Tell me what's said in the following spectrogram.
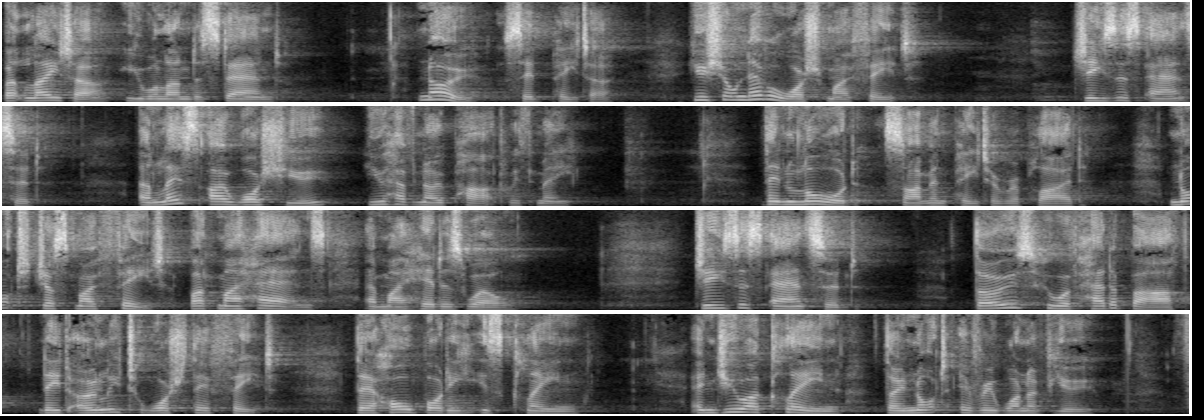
but later you will understand. No, said Peter, you shall never wash my feet. Jesus answered, Unless I wash you, you have no part with me. Then, Lord, Simon Peter replied, Not just my feet, but my hands and my head as well. Jesus answered, Those who have had a bath need only to wash their feet. Their whole body is clean. And you are clean, though not every one of you.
